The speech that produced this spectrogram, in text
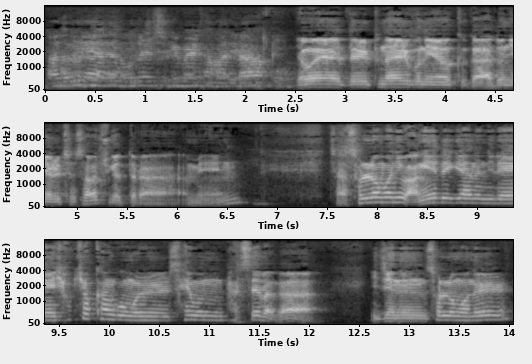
아도니아는 오늘 죽임을 당하리라 하고 여호와의 아들 분하엘을 보내어 그가 아도니아를 쳐서 죽였더라. 아멘. 자, 솔로몬이 왕이 되게 하는 일에 혁혁한 공을 세운 바세바가 이제는 솔로몬을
